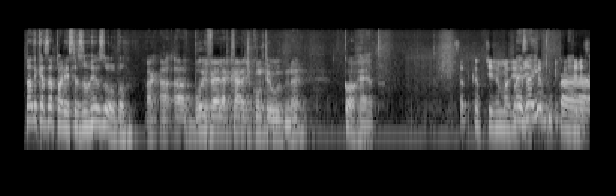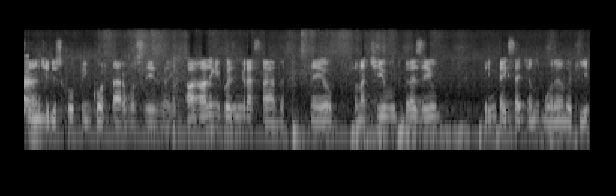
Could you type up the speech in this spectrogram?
nada que as aparências não resolvam. A, a, a boa e velha cara de conteúdo, né? Correto. Sabe que eu tive uma vivência muito tá... interessante, desculpem cortar vocês aí. Olha que coisa engraçada. Eu sou nativo do Brasil, 37 anos morando aqui.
